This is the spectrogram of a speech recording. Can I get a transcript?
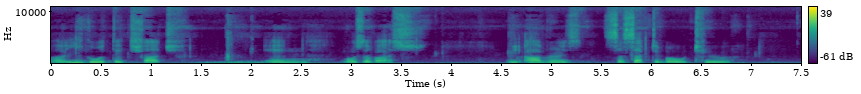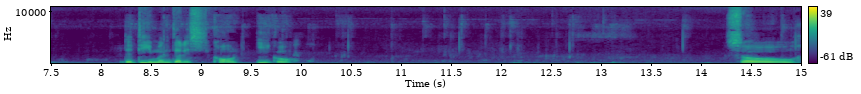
uh, ego takes charge, and most of us, we are very susceptible to the demon that is called ego. So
